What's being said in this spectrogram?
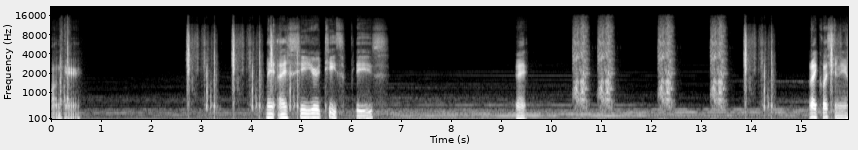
long hair. May I see your teeth, please? Hey. I question you?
